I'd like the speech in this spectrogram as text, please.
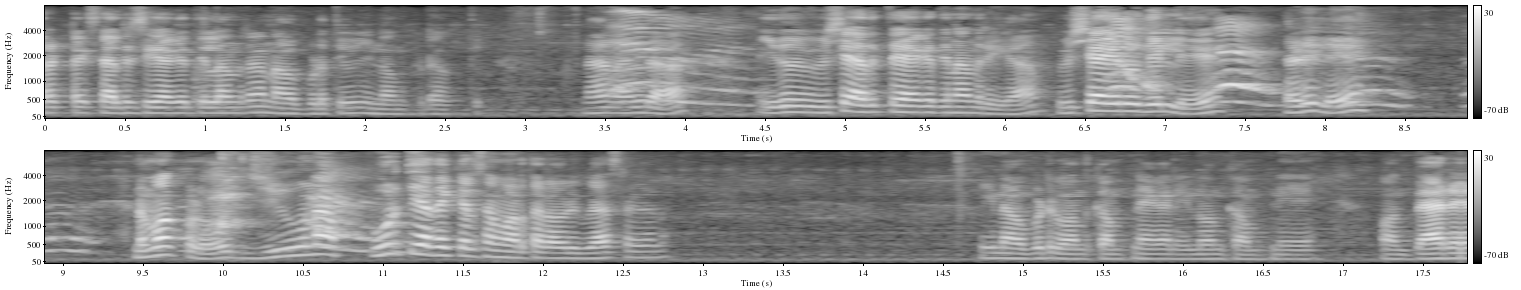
ಕರೆಕ್ಟಾಗಿ ಸ್ಯಾಲ್ರಿ ಸಿಗಾಗತ್ತಿಲ್ಲ ಅಂದ್ರೆ ನಾವು ಬಿಡ್ತೀವಿ ಇನ್ನೊಂದು ಕಡೆ ಹೋಗ್ತೀವಿ. ನಾನು ಹಂಗೆ, ಇದು ವಿಷಯ ಅದಕ್ಕೆ ಹೇಗತ್ತೀನಂದ್ರೆ ಈಗ, ವಿಷಯ ಇರೋದಿಲ್ಲಿ, ತಡೀಲಿ? ಹೆಣ್ಮಕ್ಳು ಜೀವನ ಪೂರ್ತಿ ಅದೇ ಕೆಲಸ ಮಾಡ್ತಾರೆ ಅವ್ರಿಗೆ ಬೇಸರ ಈಗ ನಾವು ಬಿಟ್ರಿ ಒಂದು ಕಂಪ್ನಿಯಾಗ ಇನ್ನೊಂದು ಕಂಪ್ನಿ ಒಂದು ಬೇರೆ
